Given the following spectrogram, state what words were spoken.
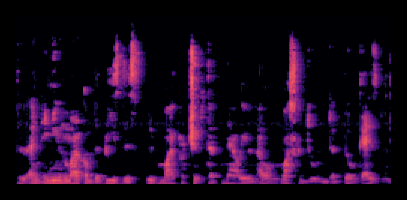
And, and even Mark of the Beast, this microchips that now even Elon Musk doing, that Bill Gates doing,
